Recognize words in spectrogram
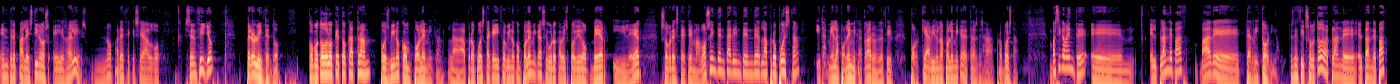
entre palestinos e israelíes. No parece que sea algo sencillo, pero lo intentó. Como todo lo que toca Trump, pues vino con polémica. La propuesta que hizo vino con polémica, seguro que habéis podido ver y leer sobre este tema. Vamos a intentar entender la propuesta y también la polémica, claro, es decir, por qué ha habido una polémica detrás de esa propuesta. Básicamente, eh, el plan de paz va de territorio. Es decir, sobre todo el plan, de, el plan de paz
